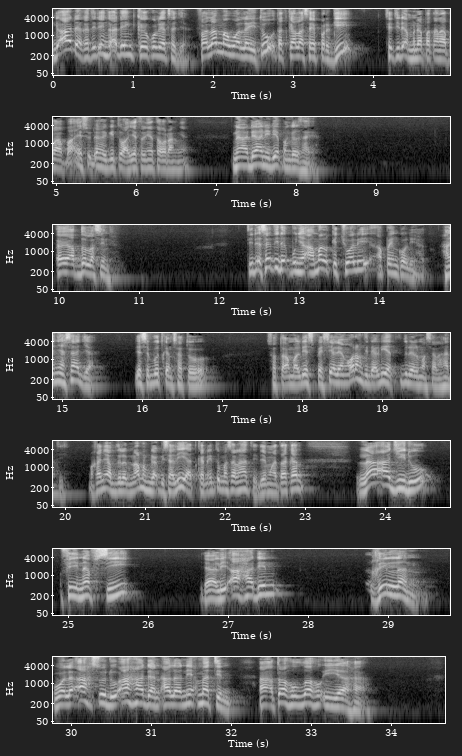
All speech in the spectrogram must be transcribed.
Enggak ada, kata dia enggak ada yang kau lihat saja. Falamma itu tatkala saya pergi, saya tidak mendapatkan apa-apa, ya sudah gitu aja ternyata orangnya. Nah, ada nih dia panggil saya. Eh Abdullah sini. Tidak saya tidak punya amal kecuali apa yang kau lihat. Hanya saja dia sebutkan satu satu amal dia spesial yang orang tidak lihat itu dalam masalah hati. Makanya Abdullah bin Amr nggak bisa lihat karena itu masalah hati. Dia mengatakan la ajidu fi nafsi ya li ahadin ghillan wa la ahsudu ahadan ala ni'matin a'tahu Allahu iyyaha.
